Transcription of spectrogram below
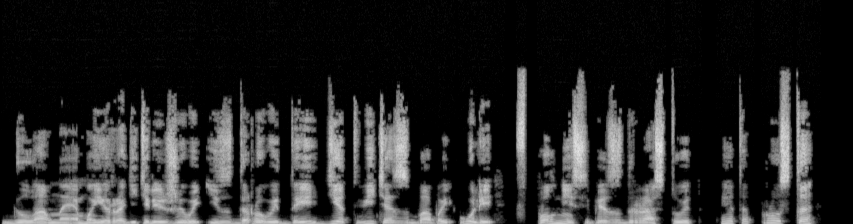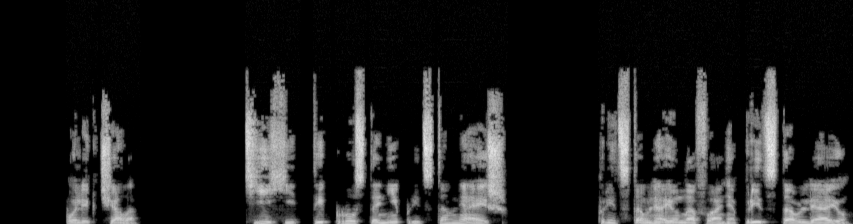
Главное, мои родители живы и здоровы, да и дед Витя с бабой Олей вполне себе здравствует. Это просто... Полегчало. Тихий, ты просто не представляешь. Представляю, Нафаня, представляю.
